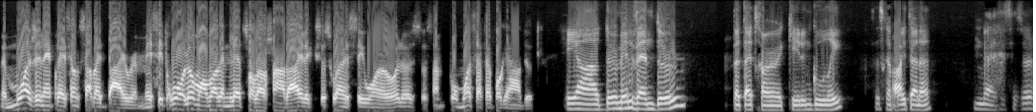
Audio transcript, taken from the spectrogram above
Mais moi, j'ai l'impression que ça va être Byron. Mais ces trois-là vont avoir une lettre sur leur chandail, que ce soit un C ou un A. Là, ça, pour moi, ça fait pas grand doute. Et en 2022, peut-être un Kaden Goulet. Ce serait pas ah. étonnant. Ben, c'est sûr.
